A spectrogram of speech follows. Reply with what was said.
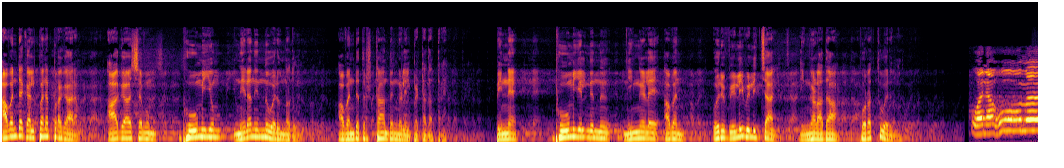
അവന്റെ കൽപ്പനപ്രകാരം ആകാശവും ഭൂമിയും നിലനിന്നു വരുന്നതും അവന്റെ ദൃഷ്ടാന്തങ്ങളിൽപ്പെട്ടതത്രേ പിന്നെ ഭൂമിയിൽ നിന്ന് നിങ്ങളെ അവൻ ഒരു വിളി വിളിച്ചാൽ നിങ്ങളതാ പുറത്തു വരുന്നു وله من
